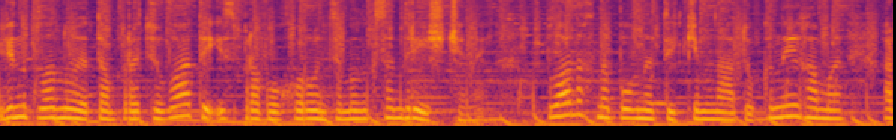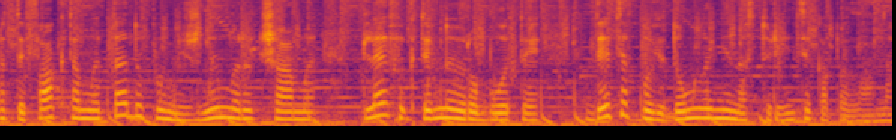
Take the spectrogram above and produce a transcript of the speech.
Він планує там працювати із правоохоронцями Олександрійщини. В планах наповнити кімнату книгами, артефактами та допоміжними речами для ефективної роботи. Йдеться в повідомленні на сторінці капелана.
